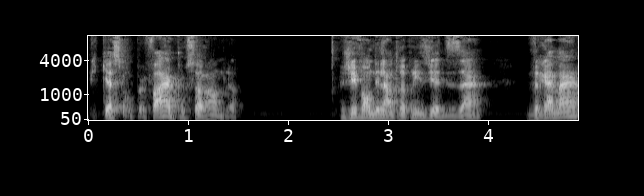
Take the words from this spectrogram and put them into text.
Puis qu'est-ce qu'on peut faire pour se rendre là? j'ai fondé l'entreprise il y a 10 ans, vraiment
